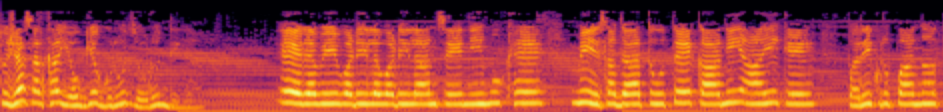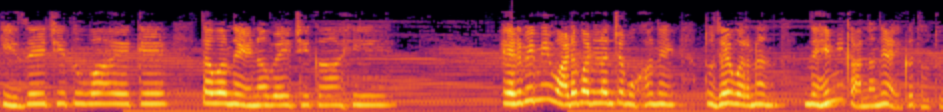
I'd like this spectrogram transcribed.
तुझ्यासारखा योग्य गुरु जोडून दिला. ए रवी वडील वडिलांचे निमुखे मी सदा तू ते कानी आईके परिकृपान न किजेची तुवा एके तव नेणवेची काही. एरवी मी वाडवडिलांच्या मुखाने तुझे वर्णन नेहमी कानाने ऐकत होतो.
